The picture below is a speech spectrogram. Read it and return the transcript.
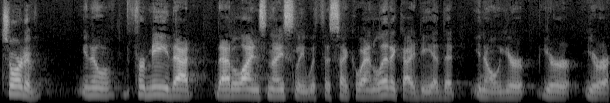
sort of, you know, for me, that, that aligns nicely with the psychoanalytic idea that, you know, you're, you're, you're, a,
